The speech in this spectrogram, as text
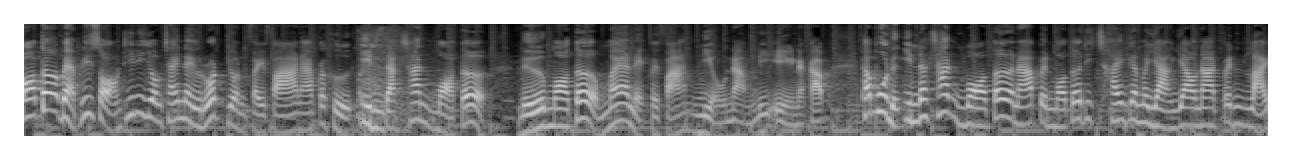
มอเตอร์แบบที่ 2 ที่นิยมใช้ในรถยนต์ไฟฟ้านะครับก็คือ induction motor หรือมอเตอร์แม่เหล็กไฟฟ้าเหนี่ยวนำนี่เองนะครับ ถ้าพูดถึง induction motor นะ เป็นมอเตอร์ที่ใช้กันมาอย่างยาวนานเป็นหลาย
